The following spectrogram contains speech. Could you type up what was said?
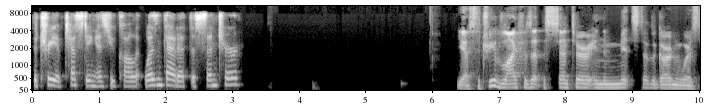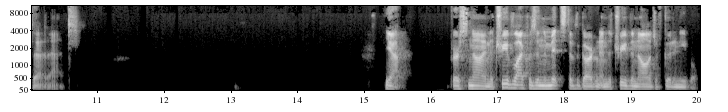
the tree of testing, as you call it, wasn't that at the center? Yes, the tree of life is at the center in the midst of the garden. Where's that at? Yeah, verse 9 the tree of life was in the midst of the garden and the tree of the knowledge of good and evil.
